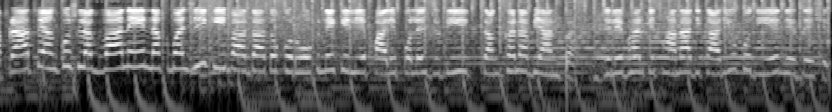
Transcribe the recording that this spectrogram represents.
अपराध पे अंकुश लगवाने नकबंजी की वारदातों को रोकने के लिए पाली पुलिस जुटी संखन अभियान पर। ज़िले भर के थाना अधिकारियों को दिए निर्देशित।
